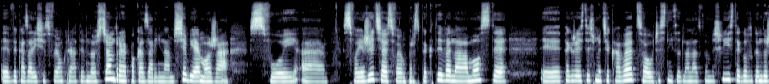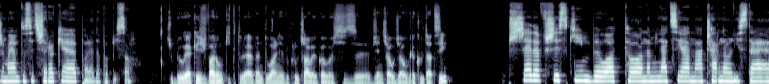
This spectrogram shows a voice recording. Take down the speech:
e, wykazali się swoją kreatywnością, trochę pokazali nam siebie, może swój, e, swoje życie, swoją perspektywę na mosty. Także jesteśmy ciekawe, co uczestnicy dla nas wymyślili, z tego względu, że mają dosyć szerokie pole do popisu. Czy były jakieś warunki, które ewentualnie wykluczały kogoś z wzięcia udziału w rekrutacji? Przede wszystkim było to nominacja na czarną listę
